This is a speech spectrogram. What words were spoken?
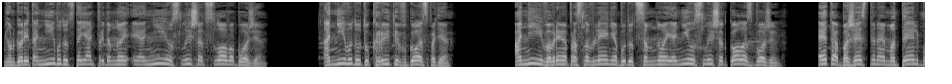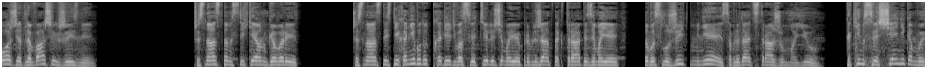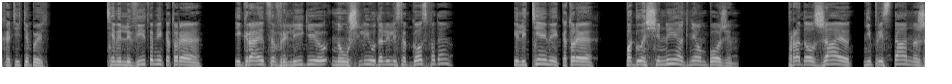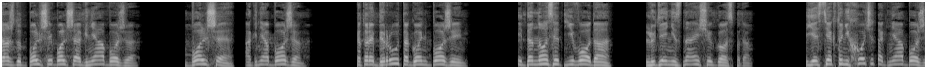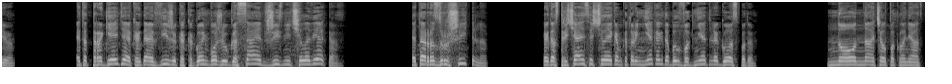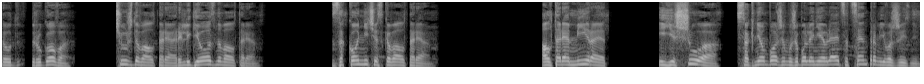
И он говорит, они будут стоять предо мной, и они услышат Слово Божье. Они будут укрыты в Господе. Они во время прославления будут со мной, и они услышат голос Божий. Это божественная модель Божья для ваших жизней. В 16 стихе он говорит, 16 стих, «Они будут входить во святилище мое и приближаться к трапезе моей, чтобы служить мне и соблюдать стражу мою». Каким священником вы хотите быть? Теми левитами, которые играются в религию, но ушли, удалились от Господа? Или теми, которые поглощены огнем Божьим, продолжают непрестанно, жаждут больше и больше огня Божьего, больше огня Божьего, которые берут огонь Божий и доносят его до людей, не знающих Господа. Есть те, кто не хочет огня Божьего. Это трагедия, когда я вижу, как огонь Божий угасает в жизни человека. Это разрушительно. Когда встречаешься с человеком, который некогда был в огне для Господа, но он начал поклоняться у другого, чуждого алтаря, религиозного алтаря, законнического алтаря алтаря мира и Иешуа с огнем Божьим уже более не является центром его жизни.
